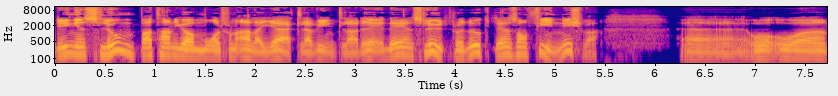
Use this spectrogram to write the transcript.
Det är ingen slump att han gör mål från alla jäkla vinklar. Det, det är en slutprodukt, det är en sån finish va. Uh, och, och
